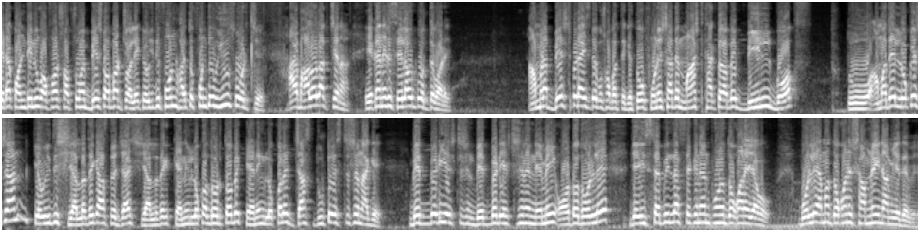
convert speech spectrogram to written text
যেটা কন্টিনিউ অফার সবসময় বেস্ট অফার চলে। কেউ যদি ফোন হয়তো ফোন কেউ ইউজ করছে, আর ভালো লাগছে না, এখানে সেল আউট করতে পারে। আমরা বেস্ট প্রাইস দেবো সবার থেকে। তো ফোনের সাথে মাস্ট থাকতে হবে বিল বক্স তো আমাদের লোকেশন কেউ যদি শিয়ালদা থেকে আসতে চায়, শিয়ালদা থেকে ক্যানিং লোকাল ধরতে হবে। ক্যানিং লোকালে জাস্ট দুটো স্টেশন আগে। বেদবেড়ি স্টেশন বেদবেড়ি স্টেশনে নেমেই অটো ধরলে যে ইস্টাপিল্লা সেকেন্ড হ্যান্ড ফোনের দোকানে যাব। বললে আমার দোকানের সামনেই নামিয়ে দেবে।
